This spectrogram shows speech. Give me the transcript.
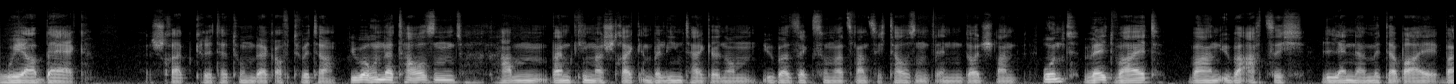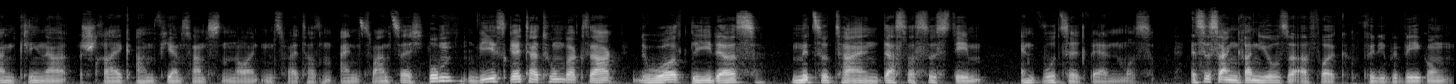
We are back, schreibt Greta Thunberg auf Twitter. Über 100.000 haben beim Klimastreik in Berlin teilgenommen, über 620.000 in Deutschland und weltweit waren über 80 Länder mit dabei beim Klimastreik am 24.09.2021, um, wie es Greta Thunberg sagt, the World Leaders mitzuteilen, dass das System entwurzelt werden muss. Es ist ein grandioser Erfolg für die Bewegung,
